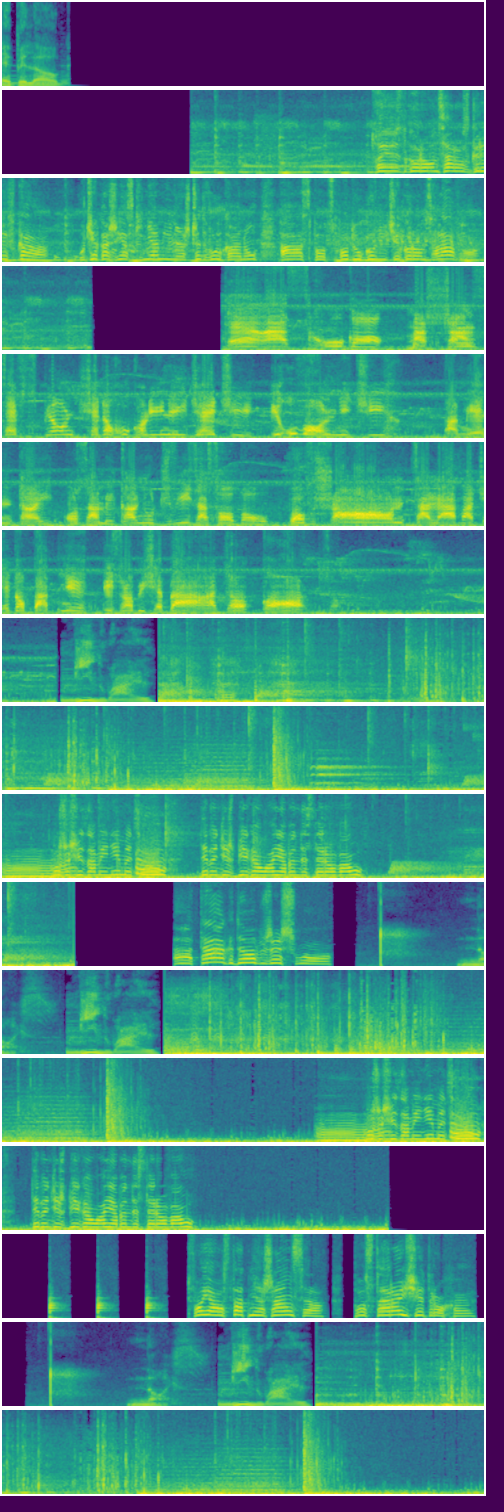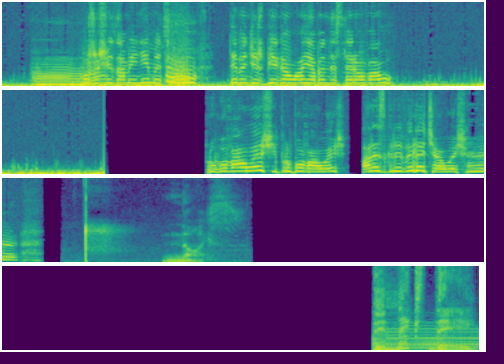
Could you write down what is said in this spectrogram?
Epilogue To jest gorąca rozgrywka. Uciekasz jaskiniami na szczyt wulkanu, a spod spodu goni cię gorąca lawa. Teraz, Hugo, masz szansę wspiąć się do Hugoliny i dzieci i uwolnić ich. Pamiętaj o zamykaniu drzwi za sobą, bo wrząca lawa cię dopadnie i zrobi się bardzo gorąco. Meanwhile, Może się zamienimy, co? Ty będziesz biegał, a ja będę sterował? A tak dobrze szło. Nice. meanwhile, się zamienimy, co? Ty będziesz biegał, a ja będę sterował? Twoja ostatnia szansa. Postaraj się trochę. Nice. meanwhile, Może się zamienimy, co? Ty będziesz biegał, a ja będę sterował? Próbowałeś i próbowałeś, ale z gry wyleciałeś. Nice. the next day,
